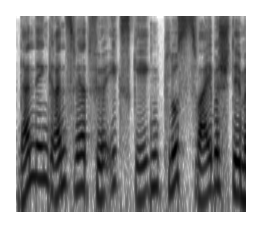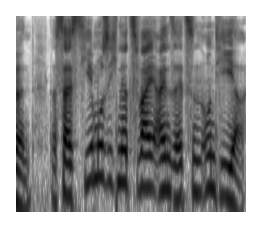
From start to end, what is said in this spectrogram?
Dann den Grenzwert für x gegen plus 2 bestimmen. Das heißt, hier muss ich eine 2 einsetzen und hier.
